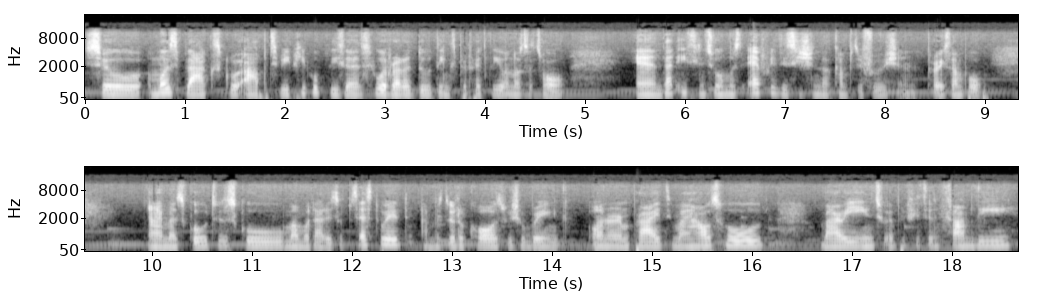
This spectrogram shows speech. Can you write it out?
So, most blacks grow up to be people pleasers who would rather do things perfectly or not at all. And that eats into almost every decision that comes to fruition. For example, I must go to the school my mother is obsessed with. I must do the course which will bring honor and pride to my household, marry into a befitting family.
